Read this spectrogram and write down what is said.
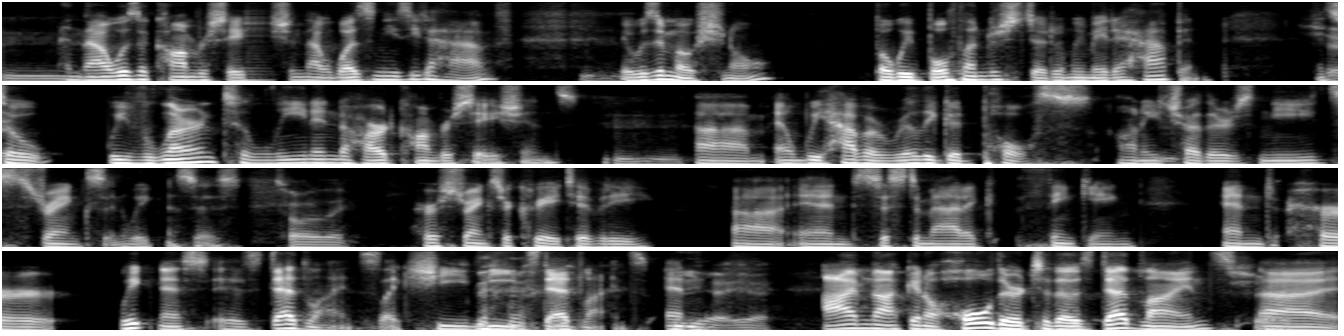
mm. and that was a conversation that wasn't easy to have mm. it was emotional but we both understood and we made it happen Sure. And so we've learned to lean into hard conversations mm-hmm. um, and we have a really good pulse on each mm-hmm. other's needs strengths and weaknesses totally her strengths are creativity uh, and systematic thinking and her weakness is deadlines like she needs deadlines and yeah, yeah. i'm not going to hold her to those deadlines sure. uh,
